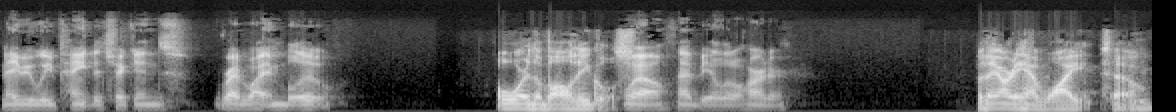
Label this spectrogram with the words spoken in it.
maybe we paint the chickens red, white, and blue or the bald eagles. Well, that'd be a little harder. But they already have white, so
